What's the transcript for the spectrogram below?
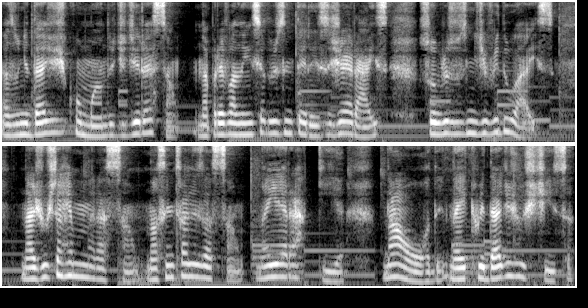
nas unidades de comando e de direção, na prevalência dos interesses gerais sobre os individuais na justa remuneração, na centralização, na hierarquia, na ordem, na equidade e justiça,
